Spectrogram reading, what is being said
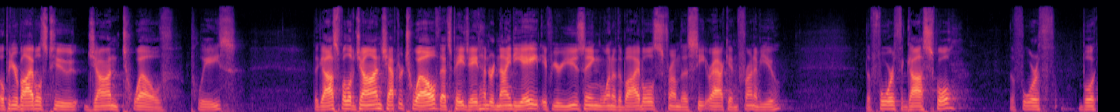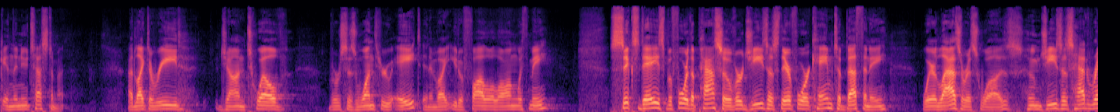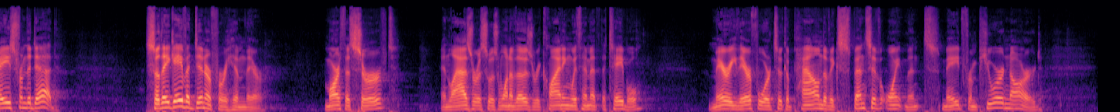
Open your Bibles to John 12, please. The Gospel of John, chapter 12. That's page 898 if you're using one of the Bibles from the seat rack in front of you. The fourth Gospel, the fourth book in the New Testament. I'd like to read John 12, verses 1 through 8, and invite you to follow along with me. Six days before the Passover, Jesus therefore came to Bethany, where Lazarus was, whom Jesus had raised from the dead. So they gave a dinner for him there. Martha served, and Lazarus was one of those reclining with him at the table. Mary therefore took a pound of expensive ointment made from pure nard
